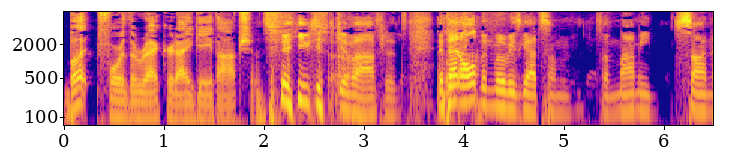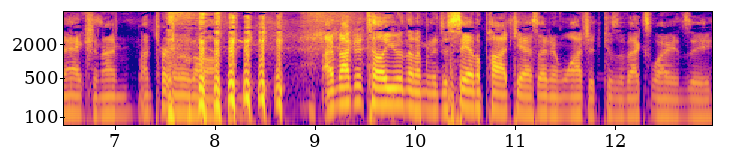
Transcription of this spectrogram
but for the record I gave options you just give options. If that Altman movie's got some some mommy son action, I'm I'm turning it off. I'm not going to tell you, and then I'm going to just say on the podcast I didn't watch it because of X, Y, and Z.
